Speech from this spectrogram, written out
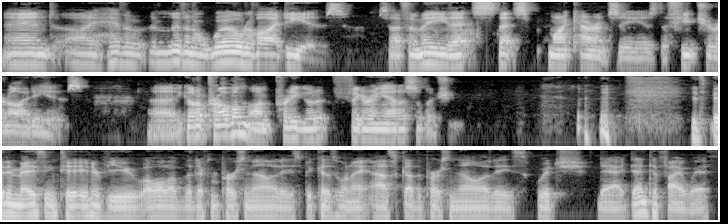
and I have a live in a world of ideas. So for me, that's that's my currency is the future and ideas. Uh, you got a problem? I'm pretty good at figuring out a solution. it's been amazing to interview all of the different personalities because when I ask other personalities which they identify with,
